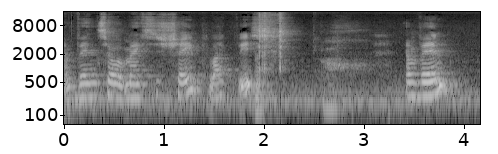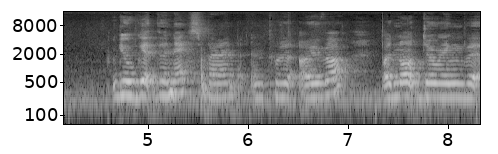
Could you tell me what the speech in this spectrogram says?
and then so it makes a shape like this and then you'll get the next band and put it over but not doing the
